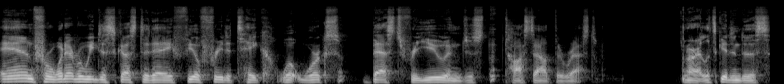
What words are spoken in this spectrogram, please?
and for whatever we discuss today, feel free to take what works best for you and just toss out the rest. All right, let's get into this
